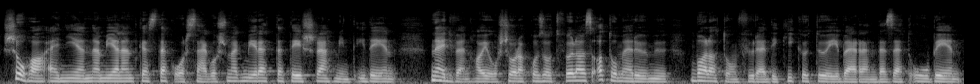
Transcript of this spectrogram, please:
Soha ennyien nem jelentkeztek országos megmérettetésre, mint idén. 40 hajó sorakozott föl az atomerőmű Balatonfüredi kikötőjében rendezett OB-n.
